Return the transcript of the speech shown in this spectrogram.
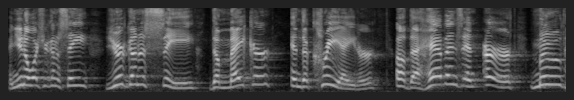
And you know what you're going to see? You're going to see the maker and the creator of the heavens and earth move,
